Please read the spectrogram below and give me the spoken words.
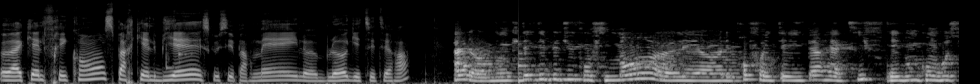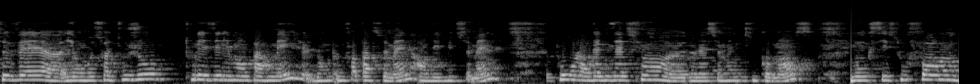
à quelle fréquence, par quel biais, est-ce que c'est par mail, blog, etc. Alors, donc, dès le début du confinement, euh, les, euh, profs ont été hyper réactifs et donc on recevait euh, et on reçoit toujours tous les éléments par mail, donc une fois par semaine, en début de semaine, pour l'organisation de la semaine qui commence. Donc, c'est sous forme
